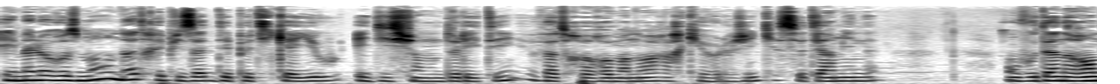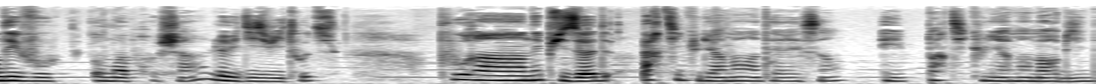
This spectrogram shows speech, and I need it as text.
Et malheureusement, notre épisode des Petits Cailloux, édition de l'été, votre roman noir archéologique, se termine. On vous donne rendez-vous au mois prochain, le 18 août, pour un épisode particulièrement intéressant et particulièrement morbide.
